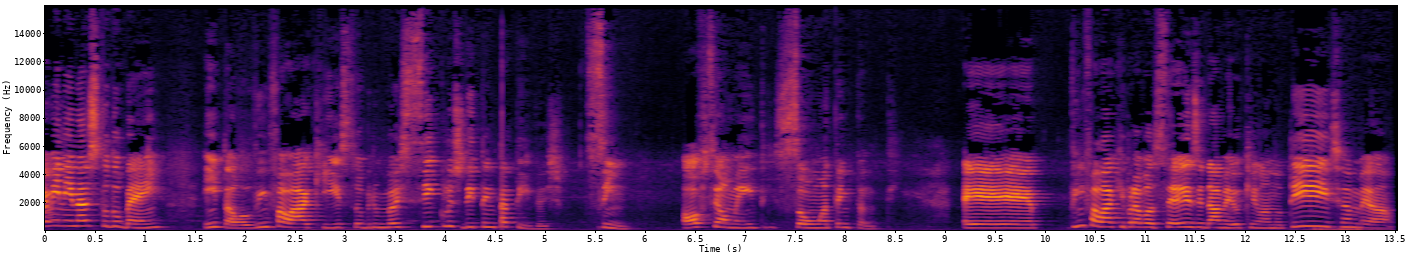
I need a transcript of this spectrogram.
Oi meninas, tudo bem? Então, eu vim falar aqui sobre meus ciclos de tentativas. Sim, oficialmente sou uma tentante. É, vim falar aqui pra vocês e dar meio que uma notícia, meia,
